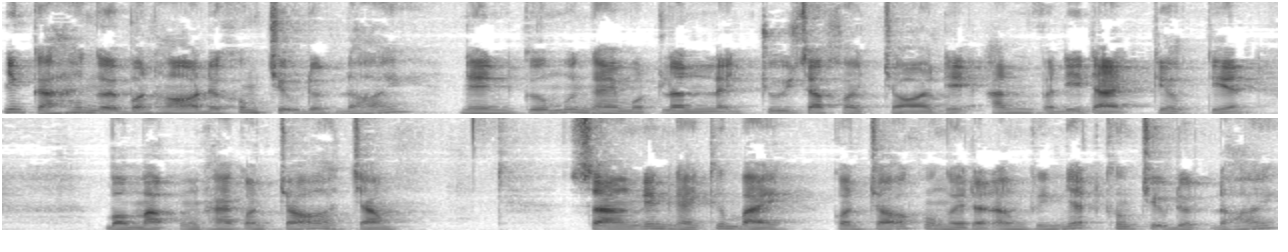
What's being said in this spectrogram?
Nhưng cả hai người bọn họ đều không chịu được đói, nên cứ mỗi ngày một lần lại chui ra khỏi tròi để ăn và đi đại tiểu tiện, bỏ mặc hai con chó ở trong. Sang đến ngày thứ bảy, con chó của người đàn ông thứ nhất không chịu được đói,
